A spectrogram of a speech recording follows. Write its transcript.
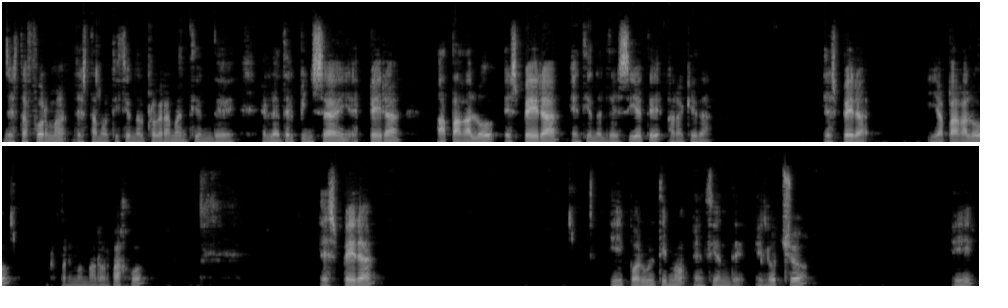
De esta forma le estamos diciendo al programa, enciende el LED del pin 6, espera, apágalo, espera, enciende el del 7, ahora queda. Espera y apágalo, ponemos en valor bajo, espera y por último enciende el 8 y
